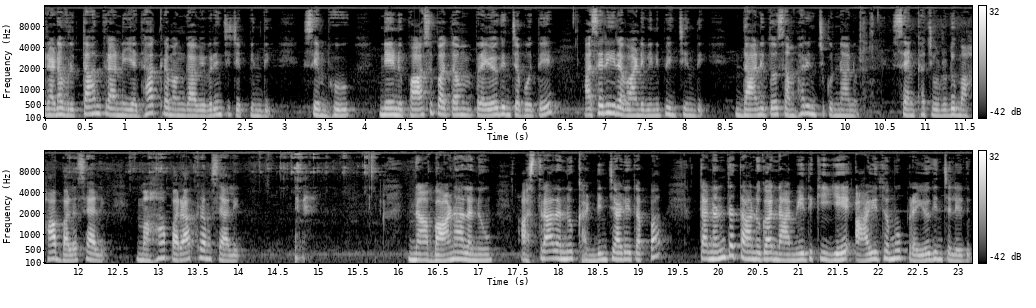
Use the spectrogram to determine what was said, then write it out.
రణ వృత్తాంత్రాన్ని యథాక్రమంగా వివరించి చెప్పింది. శంభు నేను పాశుపతం ప్రయోగించబోతే అశరీరవాణి వినిపించింది. దానితో సంహరించుకున్నాను. శంఖచూడు మహాబలశాలి మహాపరాక్రమశాలి. నా బాణాలను అస్త్రాలను ఖండించాడే తప్ప తనంత తానుగా నా మీదికి ఏ ఆయుధము ప్రయోగించలేదు.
